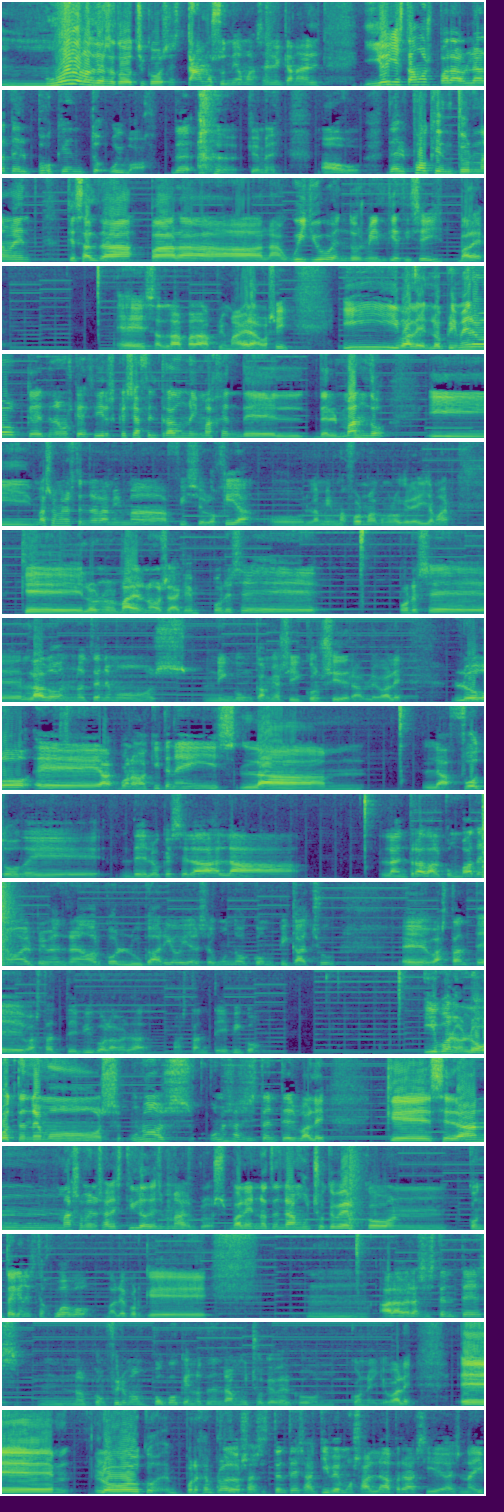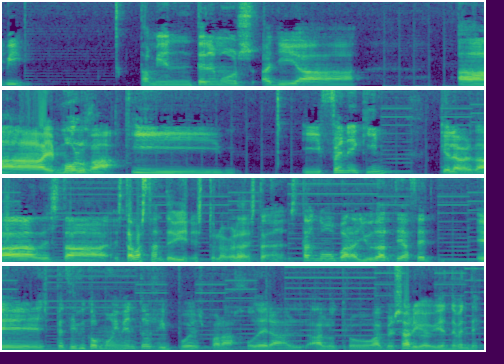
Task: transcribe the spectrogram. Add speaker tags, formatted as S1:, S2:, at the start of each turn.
S1: Muy buenos días a todos chicos, estamos un día más en el canal y hoy estamos para hablar del Pokémon... Uy, va, de... me... me. Del Pokémon Tournament que saldrá para la Wii U en 2016, ¿vale? Eh, saldrá para primavera o así. Y vale, lo primero que tenemos que decir es que se ha filtrado una imagen del, del mando y más o menos tendrá la misma fisiología o la misma forma, como lo queréis llamar que los normales, ¿no? O sea que por ese por ese lado no tenemos ningún cambio así considerable, ¿vale? Luego, eh, bueno, aquí tenéis la, la foto de, de lo que será la, la entrada al combate, ¿no? El primer entrenador con Lucario y el segundo con Pikachu. Eh, bastante, bastante épico, la verdad. Bastante épico. Y bueno, luego tenemos unos, unos asistentes, ¿vale? Que se dan más o menos al estilo de Smash Bros, ¿vale? No tendrá mucho que ver con, con Tekken este juego, ¿vale? Porque mmm, al haber asistentes mm, nos confirma un poco que no tendrá mucho que ver con, con ello, ¿vale? Eh, luego, por ejemplo, de los asistentes, aquí vemos a Lapras y a Snivy. También tenemos allí a a Molga y, y Fennekin, que la verdad está, está bastante bien esto, la verdad. están como para ayudarte a hacer eh, específicos movimientos y pues para joder al, otro adversario, evidentemente.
